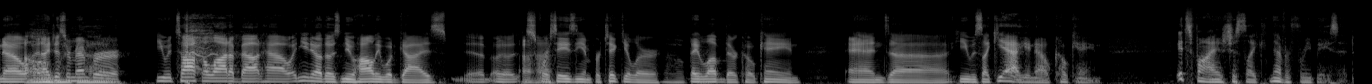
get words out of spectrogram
know. and I Oh just remember he would talk a lot about how, and you know, those new Hollywood guys, uh, uh, Uh-huh. Scorsese in particular, Oh. they love their cocaine. and uh, he was like, "Yeah, you know, cocaine, it's fine. It's just like never freebase it.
